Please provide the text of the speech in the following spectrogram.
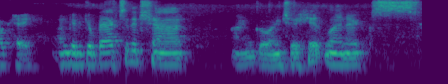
Okay. I'm going to go back to the chat. I'm going to hit Lenox.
